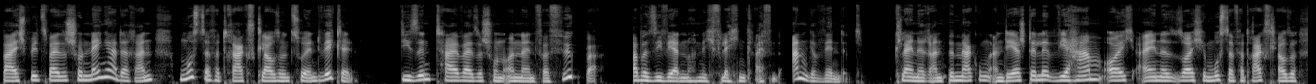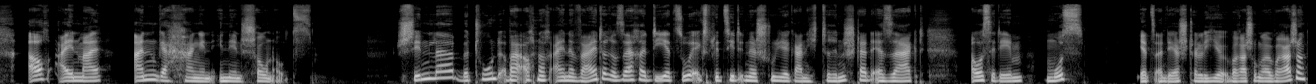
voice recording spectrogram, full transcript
beispielsweise schon länger daran, Mustervertragsklauseln zu entwickeln. Die sind teilweise schon online verfügbar, aber sie werden noch nicht flächengreifend angewendet. Kleine Randbemerkung an der Stelle. Wir haben euch eine solche Mustervertragsklausel auch einmal angehangen in den Show Notes. Schindler betont aber auch noch eine weitere Sache, die jetzt so explizit in der Studie gar nicht drin stand. Er sagt, außerdem muss jetzt an der Stelle hier Überraschung, Überraschung,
